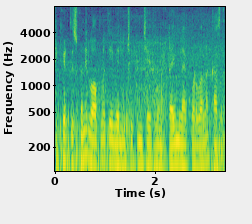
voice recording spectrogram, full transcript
టికెట్ తీసుకొని లోపలికి వెళ్ళి చూపించేటువంటి టైం లేకపోవడం వల్ల కాస్త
